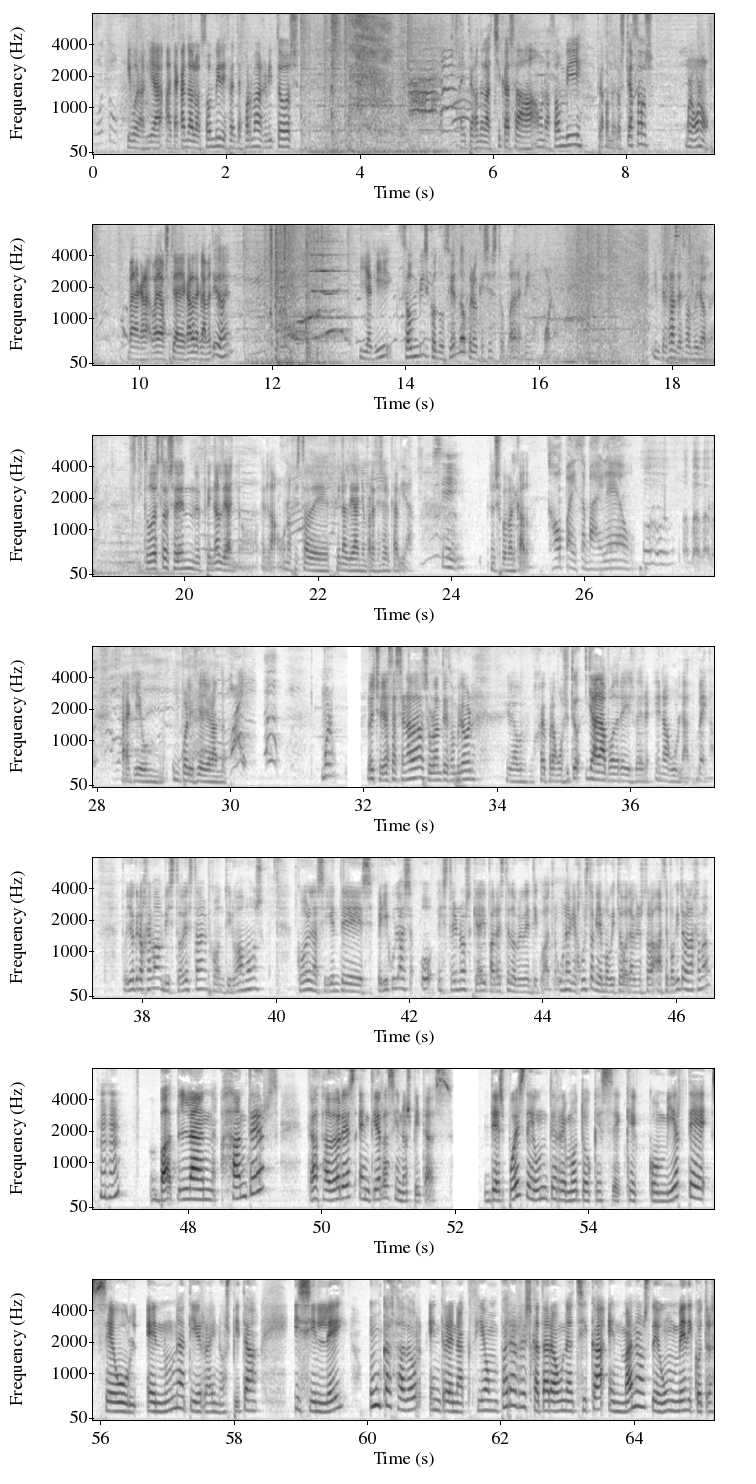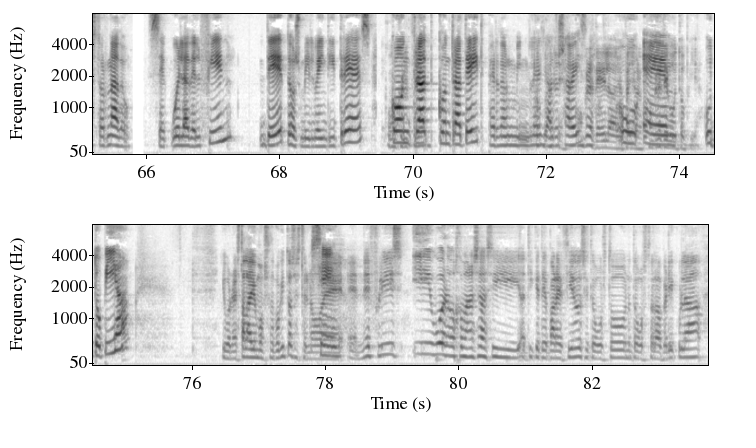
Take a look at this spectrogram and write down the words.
Y bueno, aquí atacando a los zombies de diferentes formas, gritos. Ahí pegando a las chicas a, una zombie, pegando los tiazos. Bueno, bueno. Vaya, vaya hostia de cara de que la ha metido, ¿eh? Y aquí zombies conduciendo, pero ¿qué es esto? Madre mía. Bueno. Interesante Zombie Lover. Y todo esto es en final de año. En una fiesta de final de año parece ser que había. Sí. En el supermercado. Aquí un policía llorando. Bueno, lo he dicho, ya está estrenada, seguramente Zombie Lover. Y la buscáis por algún sitio, ya la podréis ver en algún lado. Venga, pues yo creo, Gema, visto esta, continuamos con las siguientes películas o estrenos que hay para este 2024. Una que justo que ya hemos visto también hace poquito, ¿verdad, Gema? Ujú. Badland Hunters, cazadores en tierras inhóspitas. Después de un terremoto que, se, que convierte Seúl en una tierra inhóspita y sin ley, un cazador entra en acción para rescatar a una chica en manos de un médico trastornado. Secuela del film de 2023 contra, Tate, perdón mi inglés, ya lo sabéis, Concrete, lo U- em, Utopía. Utopía. Y bueno, esta la vimos hace poquito, se estrenó Sí. eh, en Netflix. Y bueno, Gemma, no sé si a ti qué te pareció, si te gustó o no te gustó la película.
